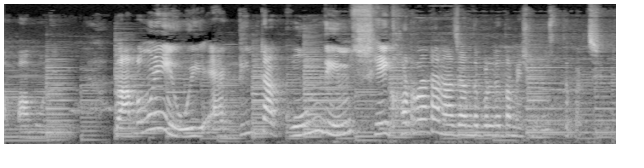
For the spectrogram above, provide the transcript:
আপামনি তো ওই একদিনটা কোন দিন সেই ঘটনাটা না জানতে পারলে তো আমি এসব বুঝতে পারছি না।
